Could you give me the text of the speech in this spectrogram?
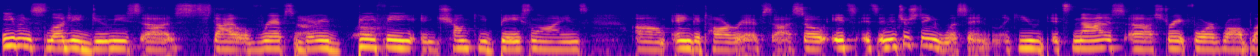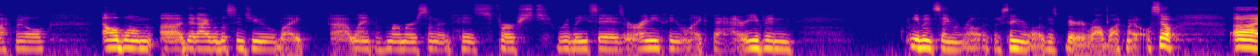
even sludgy doomy uh, style of riffs very beefy and chunky bass lines um, and guitar riffs. Uh, so it's it's an interesting listen. Like you, it's not a uh, straightforward raw black metal album uh, that I would listen to like uh, Lamp of Murmurs, some of his first releases, or anything like that, or even even Sanguine Relic. Like Sanguine Relic is very raw black metal. So uh,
